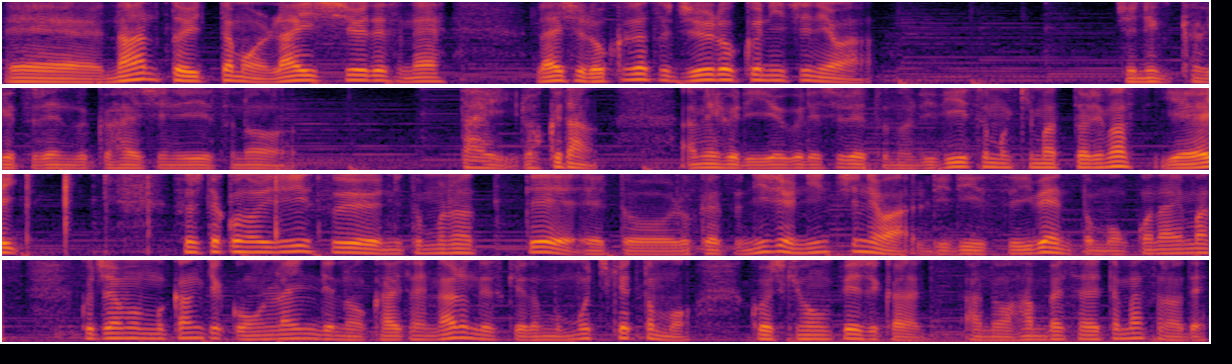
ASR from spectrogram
えー、なんといっても来週ですね来週6月16日には12ヶ月連続配信リリースの第6弾雨降り夕暮れシルエットのリリースも決まっております。イエーイ。そしてこのリリースに伴って、えーと、6月22日にはリリースイベントも行います。こちらも無観客オンラインでの開催になるんですけどももうチケットも公式ホームページからあの販売されてますので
